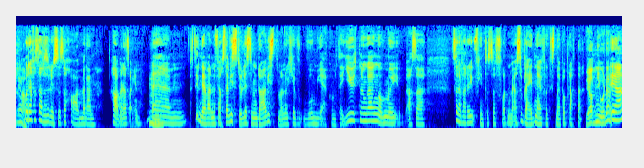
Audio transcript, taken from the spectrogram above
Ja. Og derfor så hadde jeg så lyst til å ha med den, ha med den sangen. Eh, siden det var den første. Visste liksom, Da visste man jo ikke hvor mye jeg kom til å gi ut noen gang. Mye, altså, så da var det fint å få den med. Og så ble den jo faktisk med på plata. Ja, den gjorde det. Ja.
